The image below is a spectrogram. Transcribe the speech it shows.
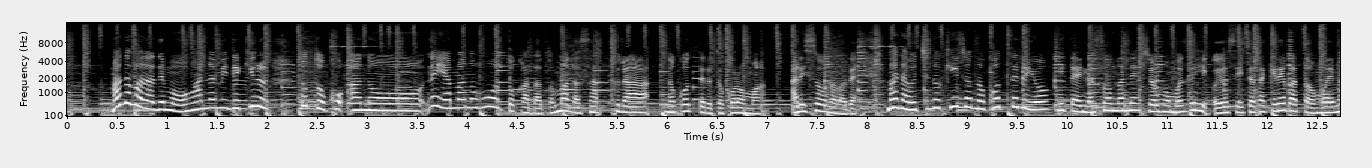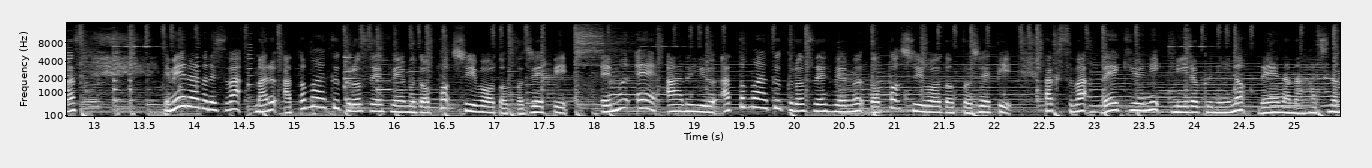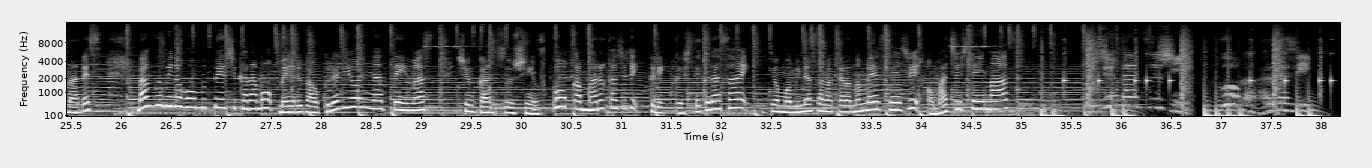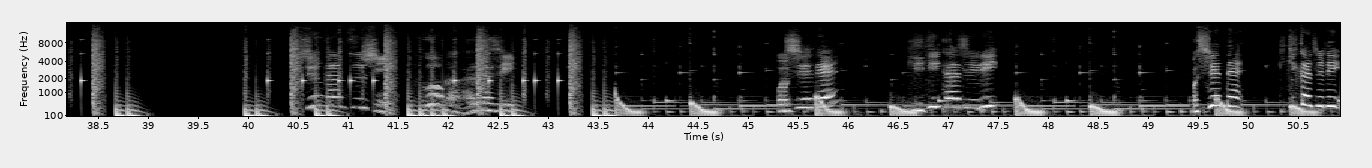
まだまだでもお花見できるちょっとこあのー、ね山の方とかだとまだ桜残ってるところもありそうなのでまだうちの近所残ってるよみたいなそんなね情報もぜひお寄せいただければと思います。メールアドレスは丸アットマーククロス FM.co.jp maru アットマーククロス FM.co.jp ファックスは092-262-0787です。番組のホームページからもメールが送れるようになっています。瞬間通信福岡丸かじりクリックしてください。今日も皆様からのメッセージお待ちしています。えて。聞きかじり。教えて。聞きかじり。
